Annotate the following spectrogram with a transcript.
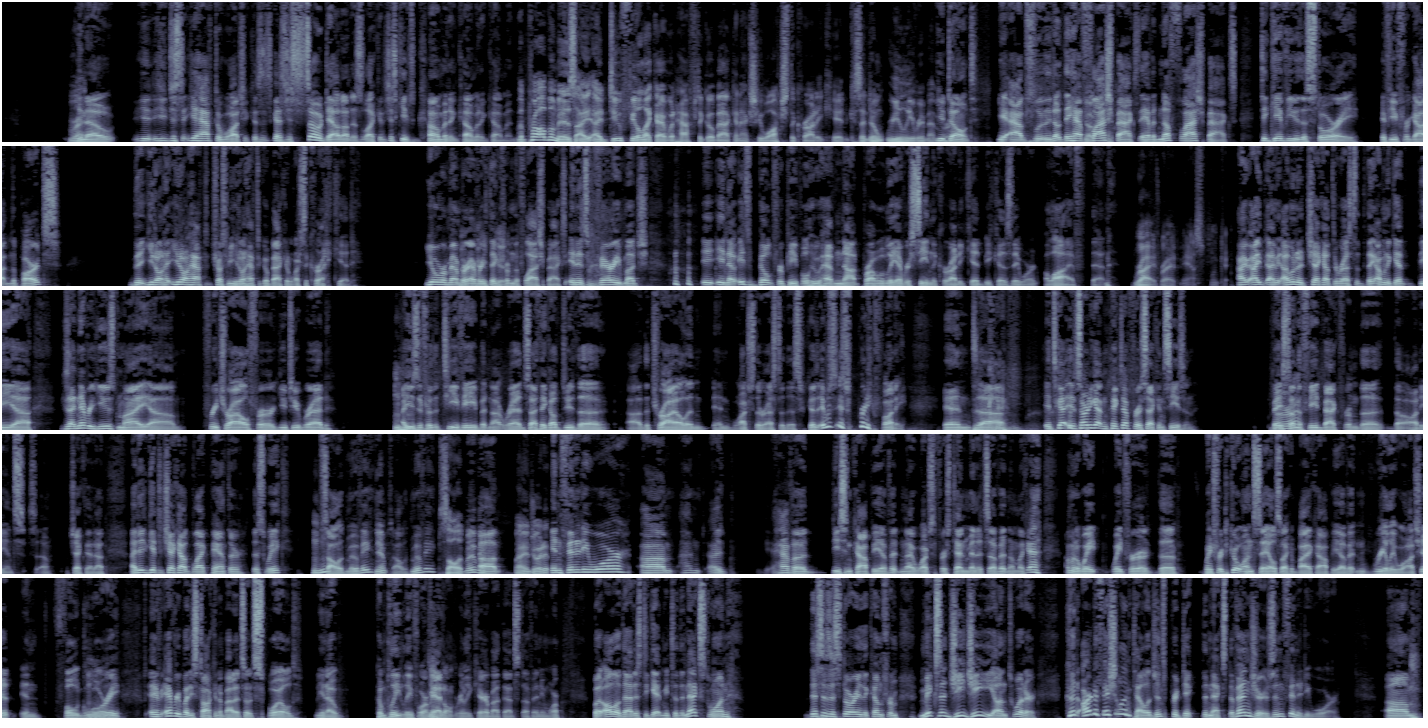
Right. You know, you, you just you have to watch it because this guy's just so down on his luck. It just keeps coming and coming and coming. The problem is, I, I do feel like I would have to go back and actually watch The Karate Kid because I don't really remember. You don't. You absolutely don't. They have Okay. flashbacks. They have enough flashbacks to give you the story if you've forgotten the parts. That you don't. You don't have to trust me. You don't have to go back and watch the Karate Kid. You'll remember Okay, everything good. from the flashbacks, and it's very much, it, you know, it's built for people who have not probably ever seen the Karate Kid because they weren't alive then. Right. Right. Yes. Okay. I I I going to check out the rest of the thing. I'm going to get the uh because I never used my uh, free trial for YouTube Red. I Mhm. use it for the TV, but not Red. So I think I'll do the uh, the trial and and watch the rest of this because it was it's pretty funny, and uh, Okay. it's got it's already gotten picked up for a second season based All on the feedback from the the audience. So check that out. I did get to check out Black Panther this week. Mhm. Solid movie. Yep. Solid movie. Solid movie. Uh, I enjoyed it. Infinity War. Um, I, I have a decent copy of it, and I watched the first ten minutes of it, and I'm like, eh, I'm gonna wait, wait for the wait for it to go on sale so I can buy a copy of it and really watch it in full glory. Ev- Everybody's talking about it, so it's spoiled, you know, completely for me. Yeah. I don't really care about that stuff anymore. But all of that is to get me to the next one. This is a story that comes from MixaGG on Twitter. Could artificial intelligence predict the next Avengers Infinity War? Um,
